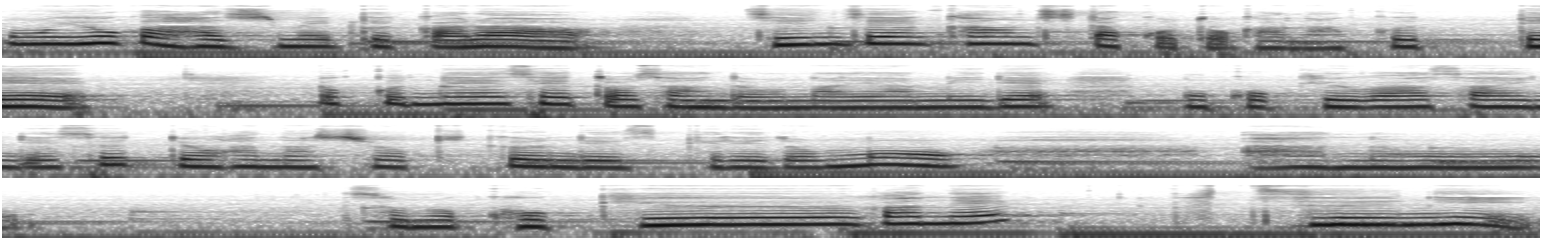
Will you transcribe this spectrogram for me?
もうヨガ始めてから全然感じたことがなくってよくね生徒さんでお悩みでもう呼吸が浅いんですっていうお話を聞くんですけれどもあのその呼吸がね普通に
